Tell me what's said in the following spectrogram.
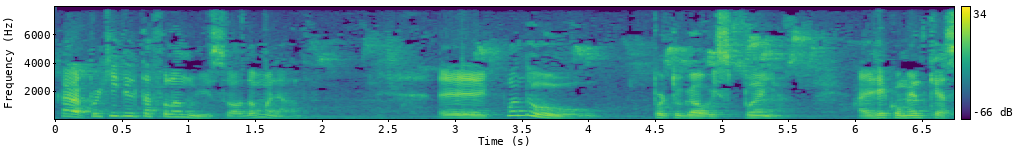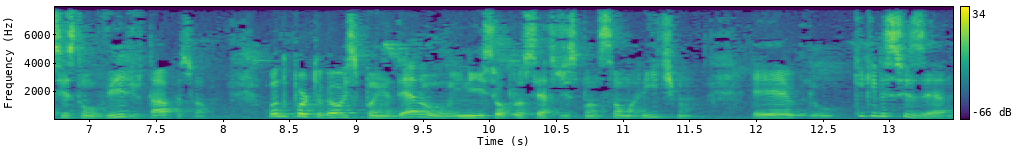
Cara, por que, que ele está falando isso? Ó, dá uma olhada. É, quando Portugal e Espanha, aí recomendo que assistam o vídeo, tá, pessoal? Quando Portugal e Espanha deram início ao processo de expansão marítima, é, o que, que eles fizeram?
